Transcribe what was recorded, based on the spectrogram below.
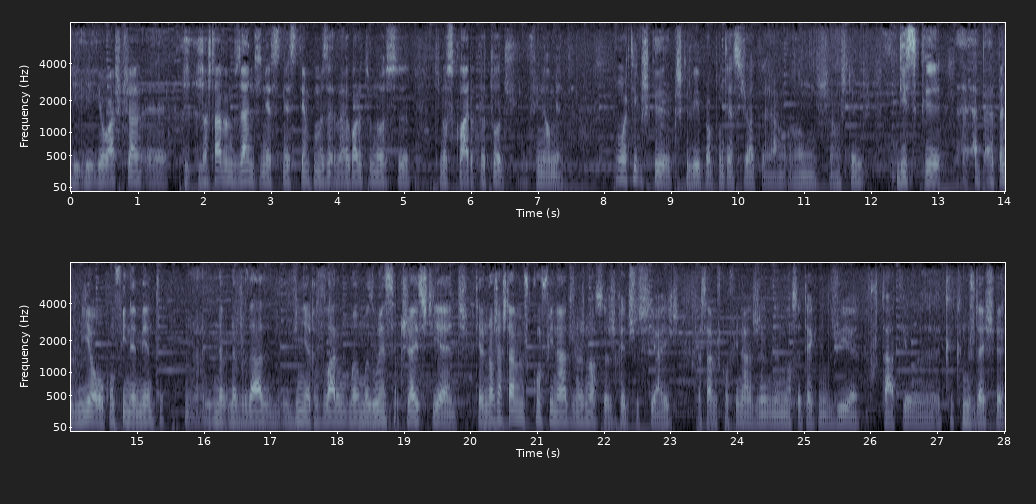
E, e, eu acho que já, uh, já estávamos antes nesse, nesse tempo, mas agora tornou-se tornou-se claro para todos, finalmente. Um artigo que, que escrevi para o Ponto SJ há, há, uns, há uns tempos disse que a, a pandemia ou o confinamento na, na, verdade, vinha revelar uma, uma, doença que já existia antes, que era nós já estávamos confinados nas nossas redes sociais estávamos confinados na, nossa tecnologia portátil eh, que, que, nos deixa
